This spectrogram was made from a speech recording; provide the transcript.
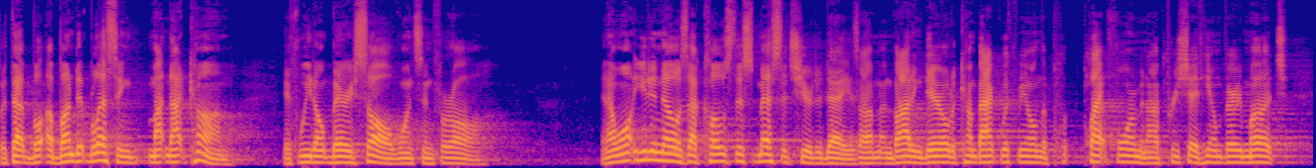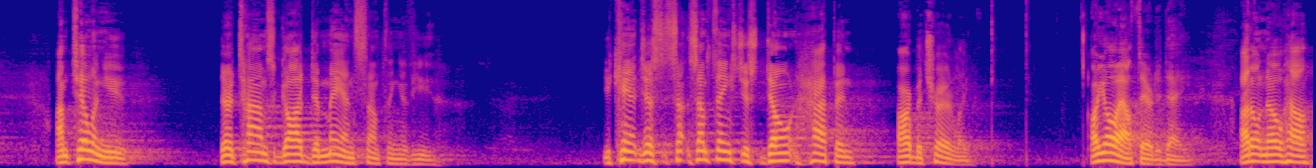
But that abundant blessing might not come if we don't bury Saul once and for all. And I want you to know as I close this message here today, as I'm inviting Daryl to come back with me on the pl- platform, and I appreciate him very much. I'm telling you, there are times God demands something of you. You can't just, some things just don't happen arbitrarily. Are y'all out there today? I don't know how,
